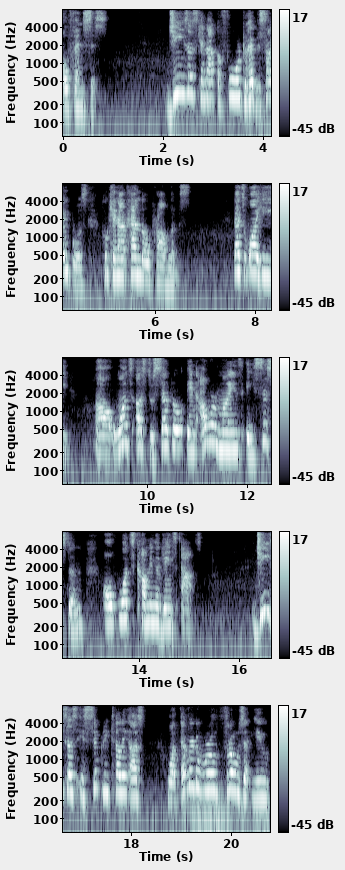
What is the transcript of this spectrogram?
offenses. Jesus cannot afford to have disciples who cannot handle problems. That's why He uh, wants us to settle in our minds a system of what's coming against us. Jesus is simply telling us whatever the world throws at you,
